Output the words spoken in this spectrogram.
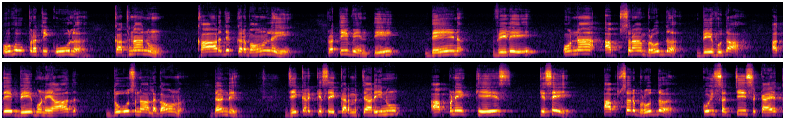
ਉਹ ਪ੍ਰਤੀਕੂਲ ਕਥਨਾਂ ਨੂੰ ਖਾਰਜ ਕਰਵਾਉਣ ਲਈ ਪ੍ਰਤੀ ਬੇਨਤੀ ਦੇਣ ਵੇਲੇ ਉਹਨਾਂ ਅਫਸਰਾਂ ਵਿਰੁੱਧ ਬੇਹੁਦਾ ਅਤੇ ਬੇਬੁਨਿਆਦ ਦੋਸ਼ ਨਾ ਲਗਾਉਣ ਡੰਡੇ। ਜੇਕਰ ਕਿਸੇ ਕਰਮਚਾਰੀ ਨੂੰ ਆਪਣੇ ਕੇਸ ਕਿਸੇ ਅਫਸਰ ਵਿਰੁੱਧ ਕੋਈ ਸੱਚੀ ਸ਼ਿਕਾਇਤ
